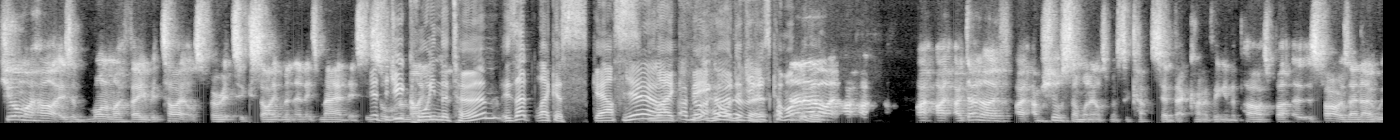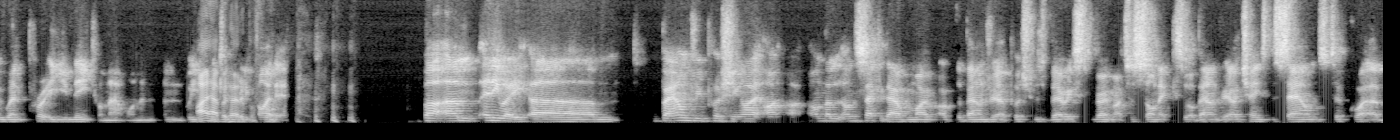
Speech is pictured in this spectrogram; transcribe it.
Chew on My Heart is a, one of my favourite titles for its excitement and its madness. It Yeah, did you coin me the term? Is that like a scouse Yeah, like I've thing, not or heard did of you it. just come up No, with no, it? I, I, I, I- I don't know if I, I'm sure someone else must have said that kind of thing in the past, but as far as I know, we went pretty unique on that one, and, and we, I haven't heard it really find it. but um, anyway, um, boundary pushing. I, I on the on the second album, I, I- the boundary I pushed was very very much a sonic sort of boundary. I changed the sounds to quite a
